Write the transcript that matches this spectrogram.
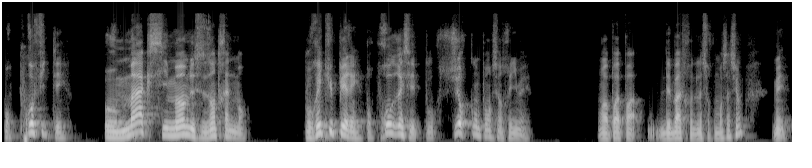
pour profiter au maximum de ces entraînements, pour récupérer, pour progresser, pour surcompenser, entre guillemets, on ne va pas, débattre de la surcompensation, mais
